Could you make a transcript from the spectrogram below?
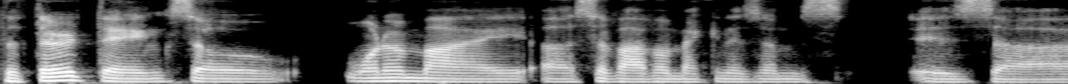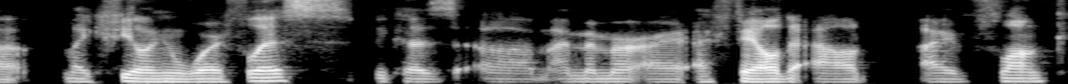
the third thing. So one of my uh, survival mechanisms is uh, like feeling worthless because um, I remember I, I failed out I flunked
